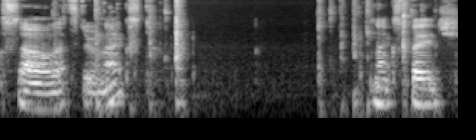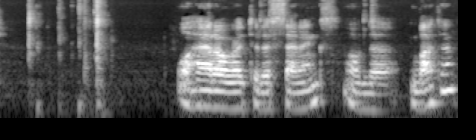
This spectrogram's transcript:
So let's do next. Next page. We'll head over to the settings of the button.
